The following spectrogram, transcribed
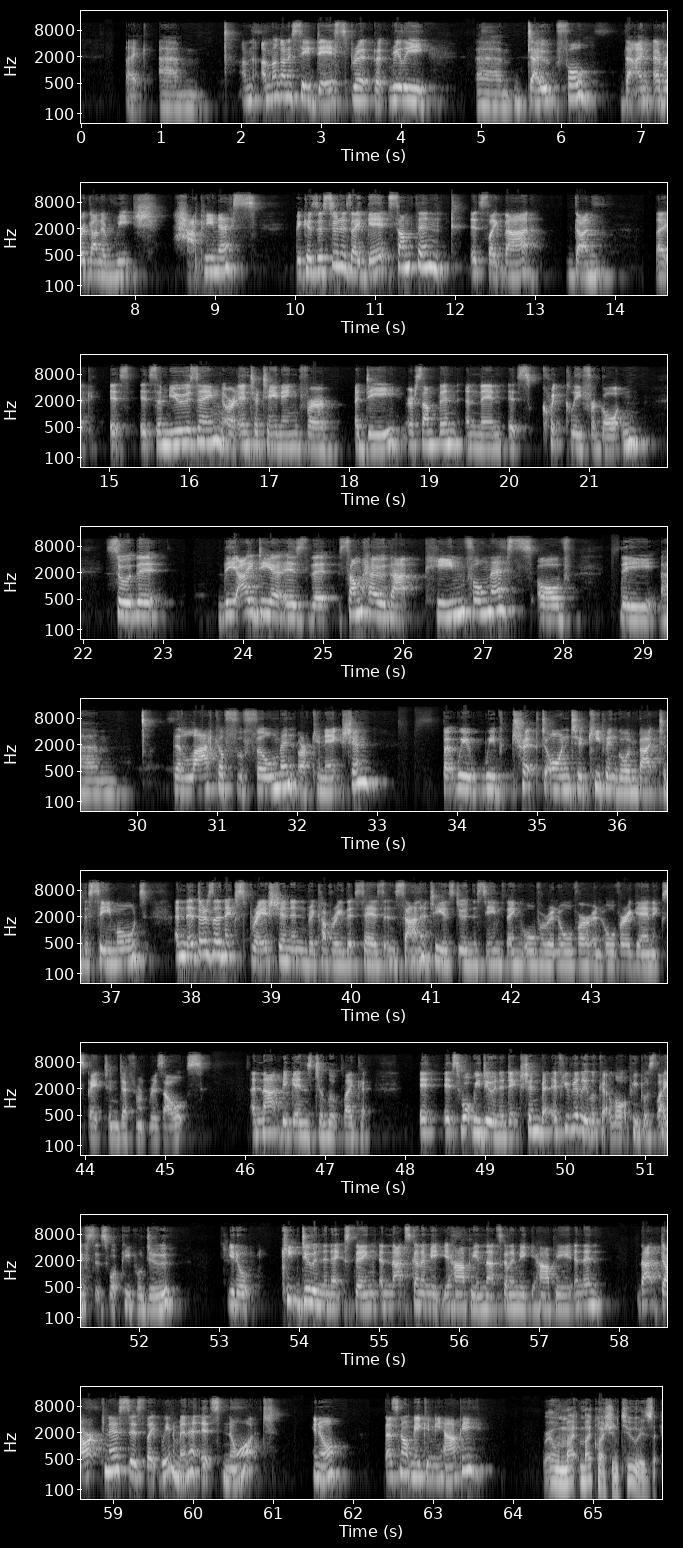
like, um, I'm, I'm not going to say desperate, but really um, doubtful that I'm ever going to reach happiness. Because as soon as I get something, it's like that, done. Like it's it's amusing or entertaining for a day or something and then it's quickly forgotten so the the idea is that somehow that painfulness of the um, the lack of fulfillment or connection, but we we've tripped on to keeping going back to the same old. And there's an expression in recovery that says insanity is doing the same thing over and over and over again, expecting different results. And that begins to look like it, it's what we do in addiction. But if you really look at a lot of people's lives, it's what people do. You know, keep doing the next thing, and that's going to make you happy, and that's going to make you happy. And then that darkness is like, wait a minute, it's not. You know, that's not making me happy. Well, my my question too is,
